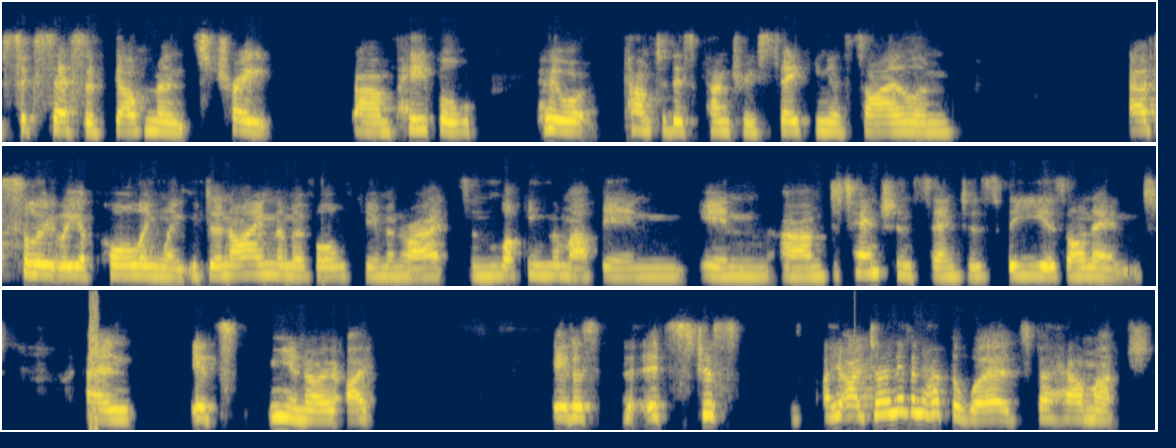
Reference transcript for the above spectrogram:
successive governments treat um, people who come to this country seeking asylum absolutely appallingly, denying them of all human rights and locking them up in in um, detention centres for years on end. And it's you know I it is it's just I, I don't even have the words for how much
